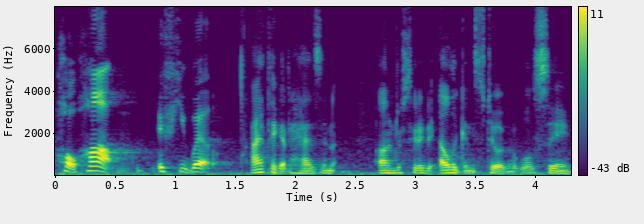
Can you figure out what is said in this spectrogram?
ho hum, if you will. I think it has an understated elegance to it, but we'll see.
